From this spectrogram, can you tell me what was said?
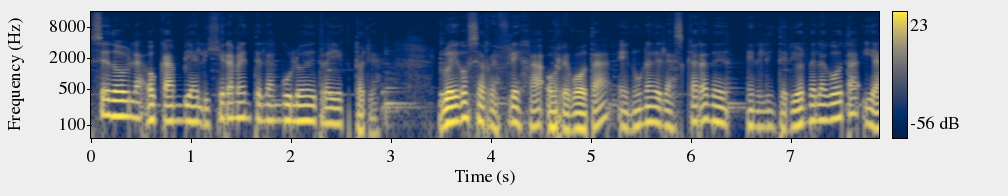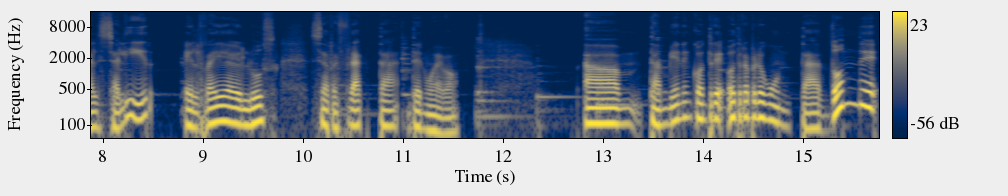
se dobla o cambia ligeramente el ángulo de trayectoria. Luego se refleja o rebota en una de las caras en el interior de la gota y al salir el rayo de luz se refracta de nuevo también encontré otra pregunta. ¿Dónde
